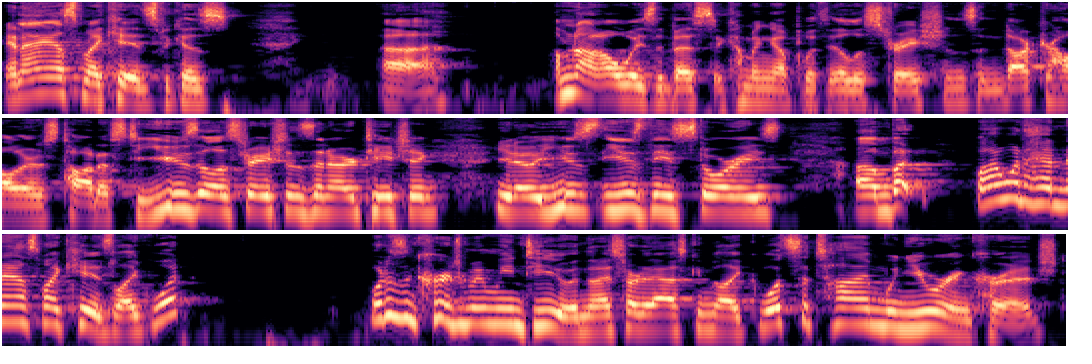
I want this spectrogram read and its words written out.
And I ask my kids because uh, I'm not always the best at coming up with illustrations, and Dr. Holler has taught us to use illustrations in our teaching. You know, use use these stories. Um, but but I went ahead and asked my kids, like, what what does encouragement mean to you? And then I started asking, like, what's the time when you were encouraged?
